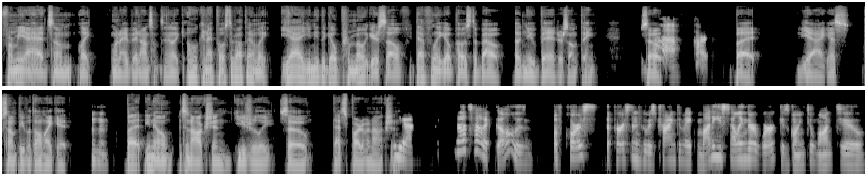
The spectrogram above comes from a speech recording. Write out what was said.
for me, I had some like when I bid on something, they're like, oh, can I post about that? I'm like, yeah, you need to go promote yourself. Definitely go post about a new bid or something. So, yeah, cart. but yeah, I guess some people don't like it. Mhm. But, you know, it's an auction usually. So that's part of an auction. Yeah, that's how it goes. Of course, the person who is trying to make money selling their work is going to want to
